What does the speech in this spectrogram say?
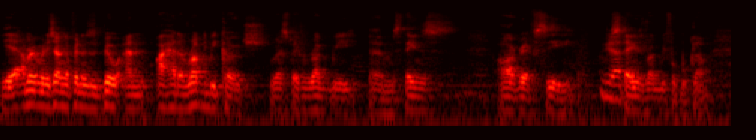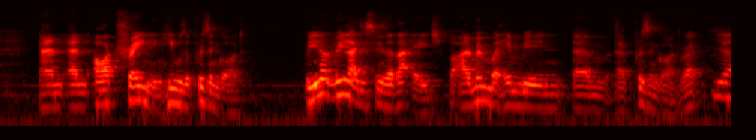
Yeah, I remember when this young offenders was built, and I had a rugby coach who I played for rugby, um, Staines RFC, Yeah. Staines Rugby Football Club, and and our training, he was a prison guard. But you don't realise these things at that age. But I remember him being um, a prison guard, right? Yeah.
